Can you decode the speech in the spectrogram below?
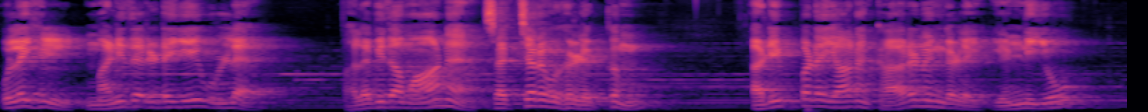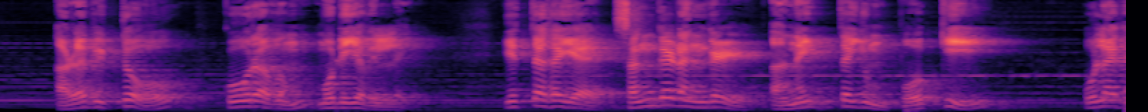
உலகில் மனிதரிடையே உள்ள பலவிதமான சச்சரவுகளுக்கும் அடிப்படையான காரணங்களை எண்ணியோ அளவிட்டோ கூறவும் முடியவில்லை. இத்தகைய சங்கடங்கள் அனைத்தையும் போக்கி உலக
